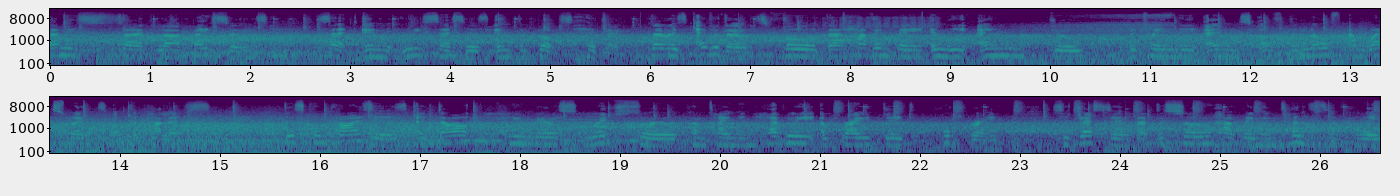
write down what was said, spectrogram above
semicircular basins set in recesses in the box hedging. There is evidence for there having been in the angel between the ends of the north and west wings of the palace. This comprises a dark, humorous, rich soil containing heavily abraded pottery, suggesting that the soil had been intensively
